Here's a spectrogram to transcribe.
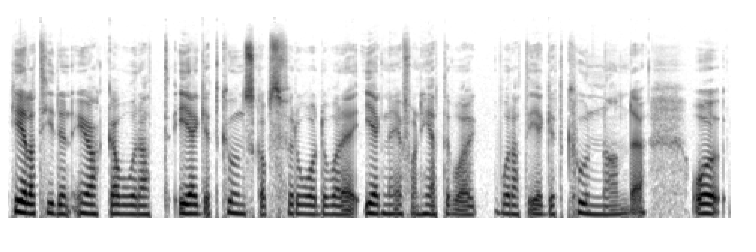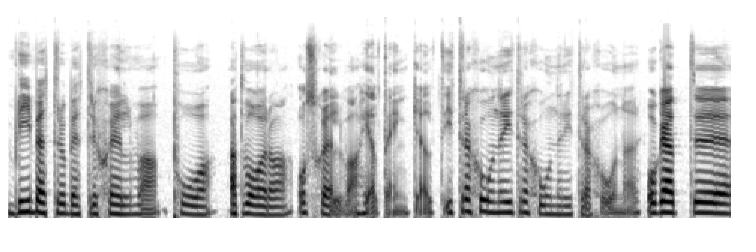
hela tiden öka vårt eget kunskapsförråd och våra egna erfarenheter, våra, vårt eget kunnande och bli bättre och bättre själva på att vara oss själva helt enkelt. Iterationer, iterationer, iterationer. Och att eh,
